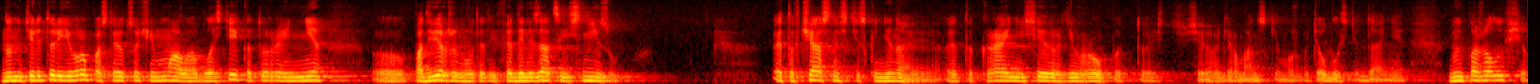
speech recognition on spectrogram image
Но на территории Европы остается очень мало областей, которые не э, подвержены вот этой феодализации снизу. Это в частности Скандинавия, это крайний север Европы, то есть северогерманские, может быть, области Дания. Ну и, пожалуй, все.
